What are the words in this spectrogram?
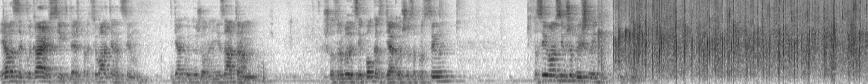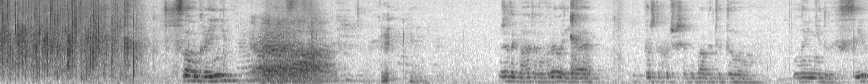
Я вас закликаю всіх теж працювати над цим. Дякую дуже організаторам, що зробили цей показ. Дякую, що запросили. Спасибі вам всім, що прийшли. Слава Україні! Вже так багато говорили. Я просто хочу ще додати до Леонідових слів.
